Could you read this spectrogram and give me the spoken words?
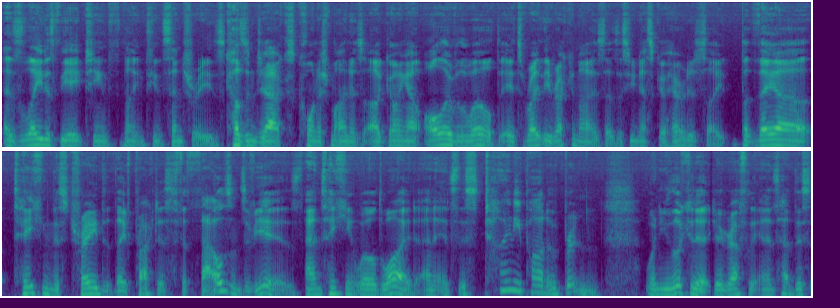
as late as the 18th, 19th centuries, Cousin Jack's Cornish miners are going out all over the world. It's rightly recognized as this UNESCO heritage site, but they are taking this trade that they've practiced for thousands of years and taking it worldwide. And it's this tiny part of Britain when you look at it geographically, and it's had this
